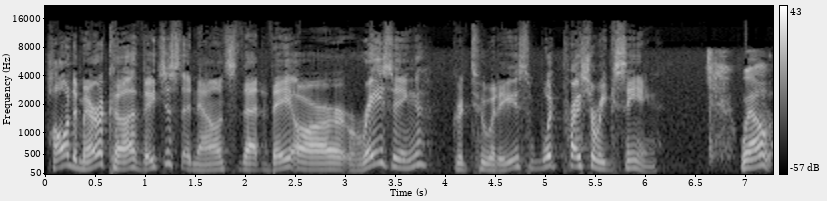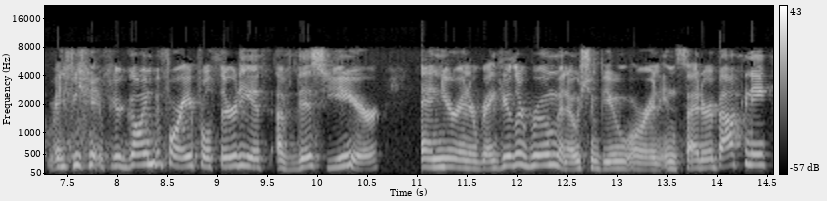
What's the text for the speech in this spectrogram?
Holland America, they just announced that they are raising gratuities. What price are we seeing? Well, if, you, if you're going before April 30th of this year, and you're in a regular room, an ocean view, or an insider balcony,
